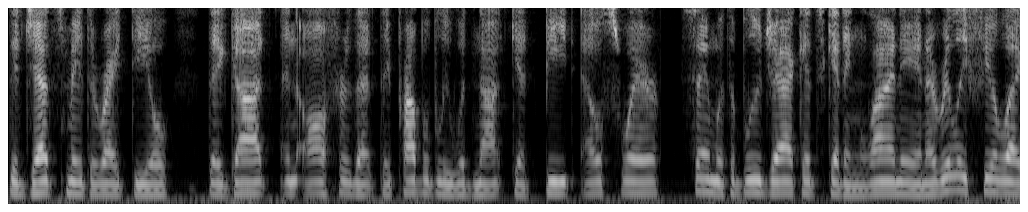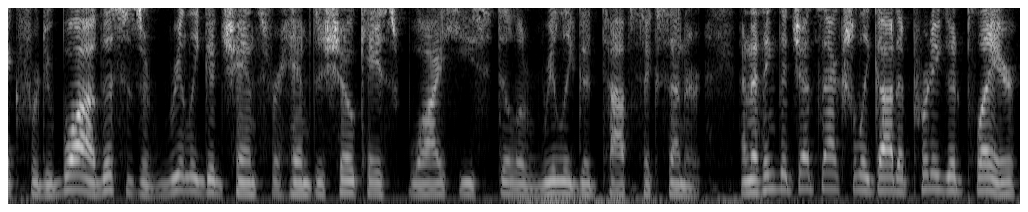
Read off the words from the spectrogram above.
the Jets made the right deal. They got an offer that they probably would not get beat elsewhere. Same with the Blue Jackets getting Laine, and I really feel like for Dubois, this is a really good chance for him to showcase why he's still a really good top six center. And I think the Jets actually got a pretty good player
